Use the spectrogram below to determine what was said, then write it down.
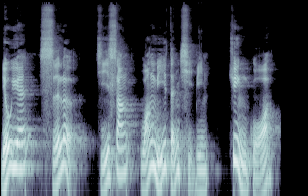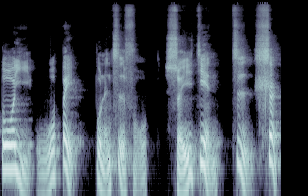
刘渊、石勒、吉商、王弥等起兵，郡国多以无备，不能自辅，随见自胜。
